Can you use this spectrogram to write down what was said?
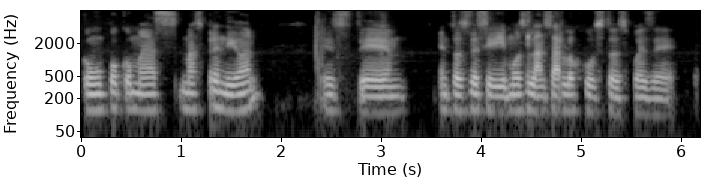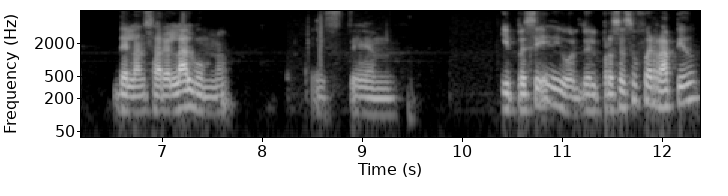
como un poco más, más prendidón. Este, entonces decidimos lanzarlo justo después de, de lanzar el álbum, ¿no? Este, y pues sí, digo, el proceso fue rápido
